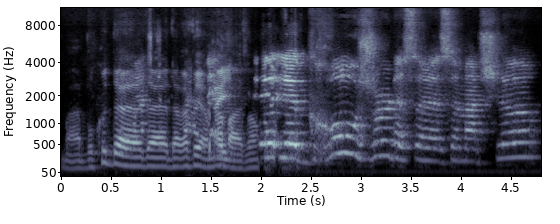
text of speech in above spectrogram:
Ben, beaucoup de, de, de revirements, Hey. par exemple. Le, le gros jeu de ce, ce match-là,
